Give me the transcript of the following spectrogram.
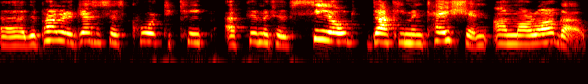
uh, the Department of Justice says court to keep affirmative sealed documentation on Mar-Lago.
